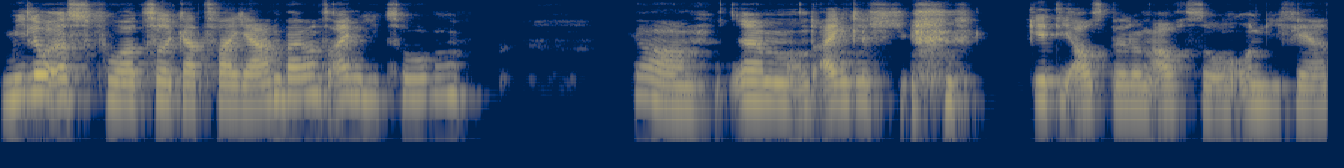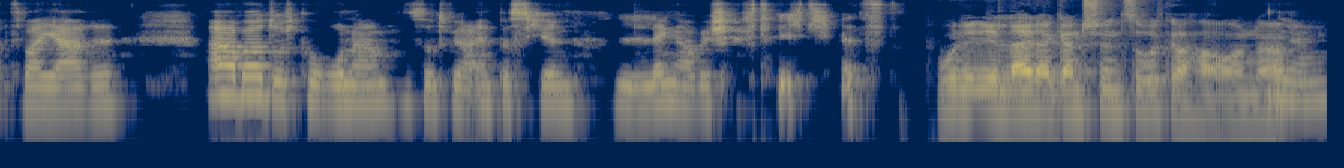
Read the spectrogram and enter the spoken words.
Milo ist vor circa zwei Jahren bei uns eingezogen. Ja, ähm, und eigentlich geht die Ausbildung auch so ungefähr zwei Jahre. Aber durch Corona sind wir ein bisschen länger beschäftigt jetzt wurde dir leider ganz schön zurückgehauen, ne? Ja.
